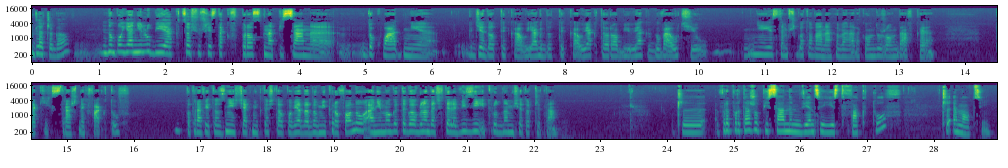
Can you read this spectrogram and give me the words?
Dlaczego? No bo ja nie lubię, jak coś już jest tak wprost napisane dokładnie, gdzie dotykał, jak dotykał, jak to robił, jak gwałcił. Nie jestem przygotowana chyba na taką dużą dawkę takich strasznych faktów. Potrafię to znieść, jak mi ktoś to opowiada do mikrofonu, a nie mogę tego oglądać w telewizji i trudno mi się to czyta. Czy w reportażu pisanym więcej jest faktów czy emocji?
